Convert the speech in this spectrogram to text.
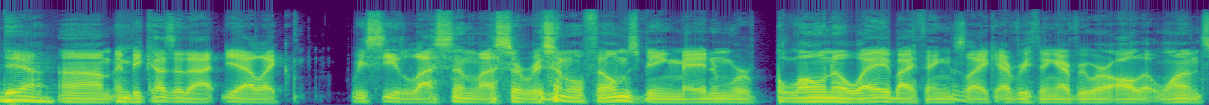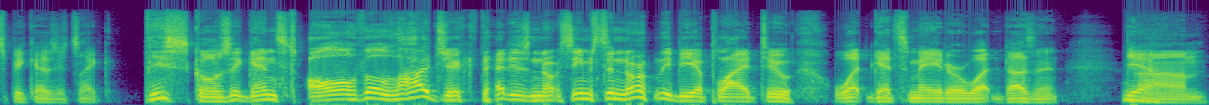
Yeah. Um, and because of that, yeah, like we see less and less original films being made, and we're blown away by things like Everything Everywhere All at Once because it's like this goes against all the logic that is no- seems to normally be applied to what gets made or what doesn't. Yeah. Um,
